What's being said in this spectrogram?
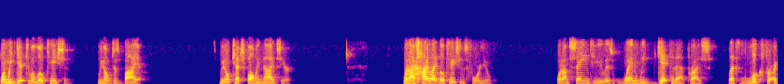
When we get to a location, we don't just buy it. We don't catch falling knives here. When I highlight locations for you, what I'm saying to you is when we get to that price, let's look for a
